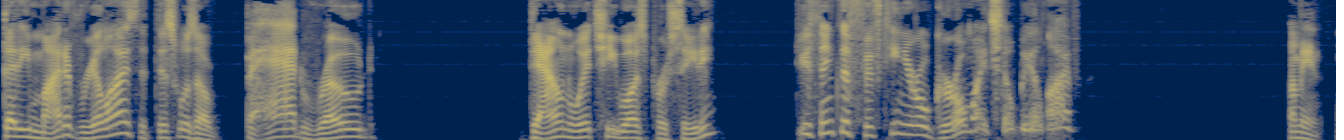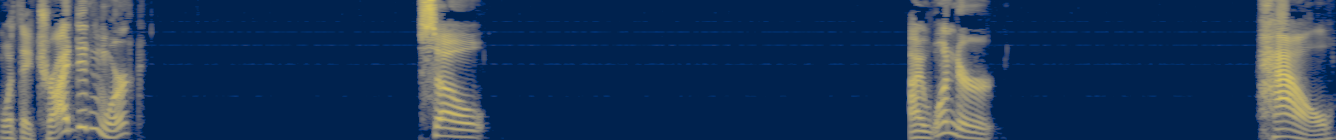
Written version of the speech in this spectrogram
that he might have realized that this was a bad road down which he was proceeding? Do you think the 15 year old girl might still be alive? I mean, what they tried didn't work. So I wonder how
